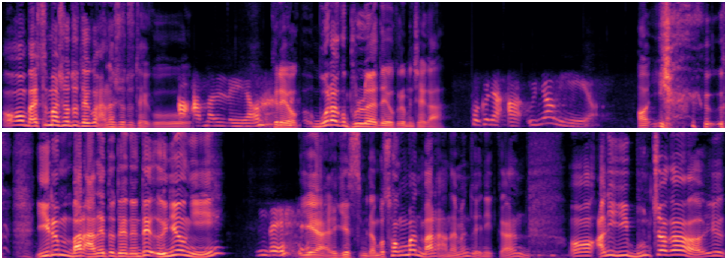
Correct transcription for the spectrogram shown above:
어 말씀하셔도 되고 안 하셔도 되고 아, 안 할래요. 그래요. 뭐라고 불러야 돼요? 그러면 제가 저 그냥 아, 은영이에요. 어, 이, 이름 말 안 해도 되는데 은영이 네. 예, 알겠습니다. 뭐 성만 말 안 하면 되니까. 어, 아니 이 문자가 이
